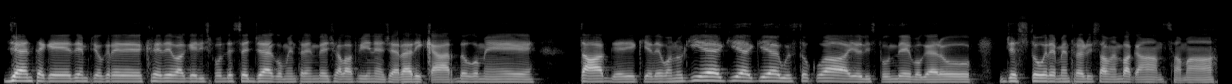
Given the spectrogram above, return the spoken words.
Gente che, ad esempio, cre- credeva che rispondesse Diego, mentre invece alla fine c'era Riccardo come tag e chiedevano chi è, chi è, chi è questo qua. Io rispondevo che ero gestore mentre lui stava in vacanza, ma...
